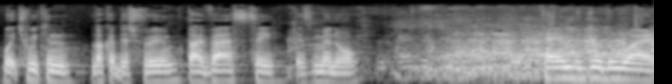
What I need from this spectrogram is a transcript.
which we can look at this room. Diversity is minimal. Cambridge all the way.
